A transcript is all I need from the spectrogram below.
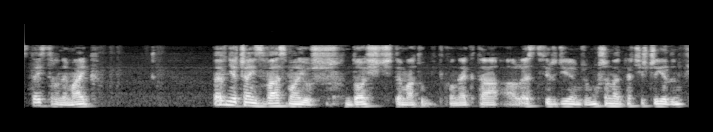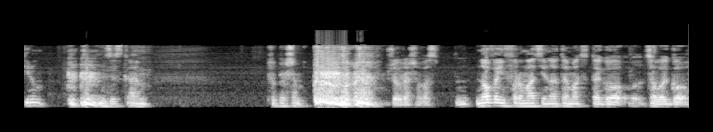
Z tej strony Mike. Pewnie część z Was ma już dość tematu BitConnecta, ale stwierdziłem, że muszę nagrać jeszcze jeden film. Zyskałem, przepraszam, przepraszam Was, nowe informacje na temat tego całego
